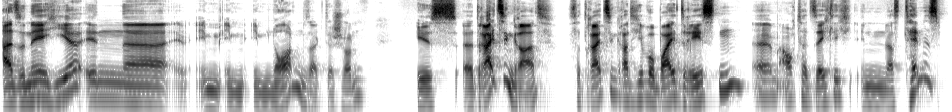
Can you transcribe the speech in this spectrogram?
Also, nee, hier in, äh, im, im, im Norden, sagt er schon, ist äh, 13 Grad. Es hat 13 Grad hier, wobei Dresden ähm, auch tatsächlich in was Tennis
